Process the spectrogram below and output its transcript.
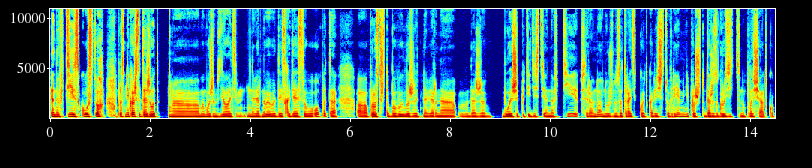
NFT-искусство. Просто мне кажется, даже вот а, мы можем сделать, наверное, выводы, исходя из своего опыта, а, просто чтобы выложить, наверное, даже больше 50 NFT, все равно нужно затратить какое-то количество времени, просто чтобы даже загрузиться на площадку.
